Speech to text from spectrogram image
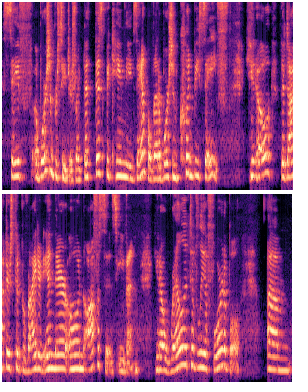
safe abortion procedures right? That this became the example that abortion could be safe. You know the doctors could provide it in their own offices even you know relatively affordable. Um,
